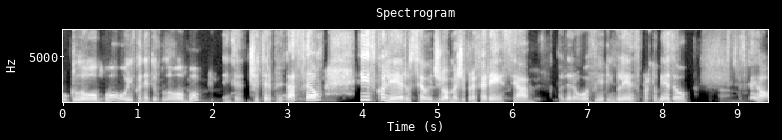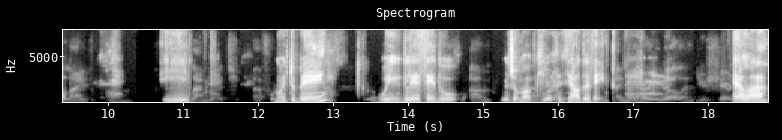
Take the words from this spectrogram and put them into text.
o globo, o ícone do globo de interpretação e escolher o seu idioma de preferência. Poderão ouvir inglês, português ou espanhol. E, muito bem, o inglês sendo o idioma aqui oficial do evento. Ela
